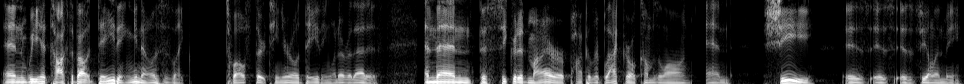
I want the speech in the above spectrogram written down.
and we had talked about dating. You know, this is like 12, 13 year old dating, whatever that is. And then this secret admirer, popular black girl, comes along, and she is is is feeling me,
